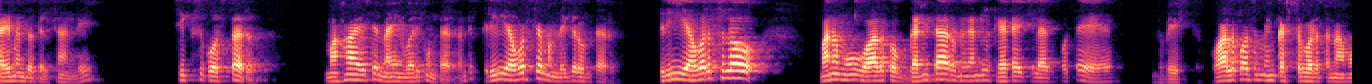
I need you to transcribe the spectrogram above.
టైం ఎంతో తెలుసా అండి? సిక్స్కి వస్తారు మహా అయితే నైన్ వరకు ఉంటారు. అంటే త్రీ అవర్సే మన దగ్గర ఉంటారు. త్రీ అవర్స్‌లో మనము వాళ్ళకు ఒక గంట, రెండు గంటలు కేటాయించలేకపోతే వేస్ట్. వాళ్ళ కోసం మేము కష్టపడుతున్నాము.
